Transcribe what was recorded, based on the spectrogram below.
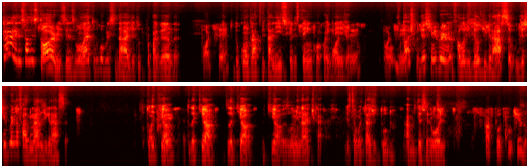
Cara, eles fazem stories, eles vão lá, é tudo publicidade, é tudo propaganda. Pode ser. É tudo contrato vitalício que eles têm com, com a igreja. Pode ser. Pode ser. Tu acha que o Justin Bieber falou de Deus de graça? O Justin Bieber não faz nada de graça. Tudo Pode aqui, ser. ó. É tudo aqui, ó. Tudo aqui, ó. Aqui, ó. Os Illuminati, cara. Eles estão por trás de tudo. Abre o terceiro olho. Faz todo sentido.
